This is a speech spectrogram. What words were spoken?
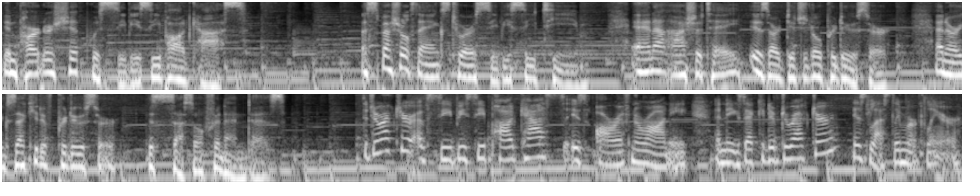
in partnership with CBC Podcasts. A special thanks to our CBC team. Anna Ashate is our digital producer, and our executive producer is Cecil Fernandez. The director of CBC Podcasts is Arif Noorani, and the executive director is Leslie Merklinger.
